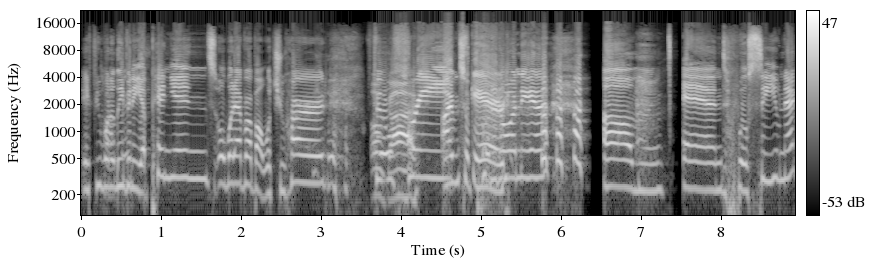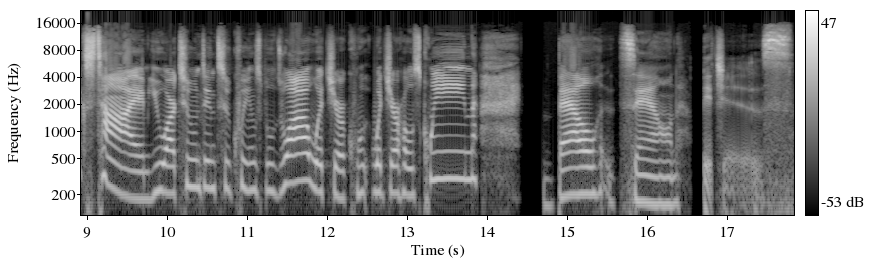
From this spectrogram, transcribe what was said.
If you want to leave any opinions or whatever about what you heard feel gosh. free I'm scared. on there. Um and we'll see you next time. You are tuned into queen's boudoir with your with your host queen bow down bitches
